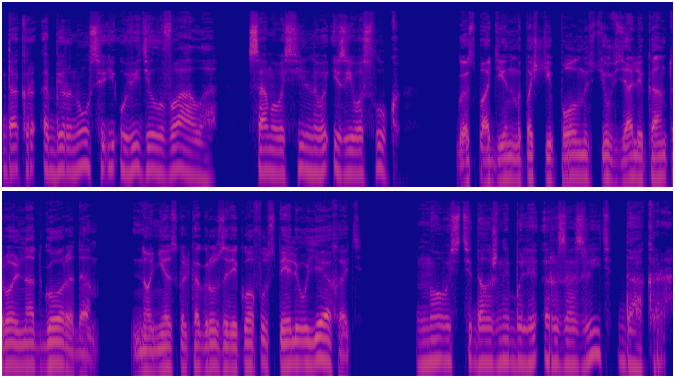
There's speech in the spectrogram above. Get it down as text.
Дакр обернулся и увидел Вала, самого сильного из его слуг. «Господин, мы почти полностью взяли контроль над городом, но несколько грузовиков успели уехать». Новости должны были разозлить Дакра,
